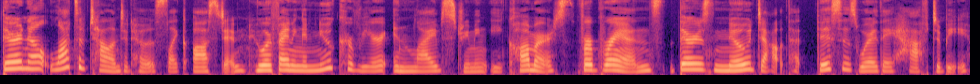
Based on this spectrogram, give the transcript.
there are now lots of talented hosts like Austin who are finding a new career in live streaming e commerce. For brands, there is no doubt that this is where they have to be.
